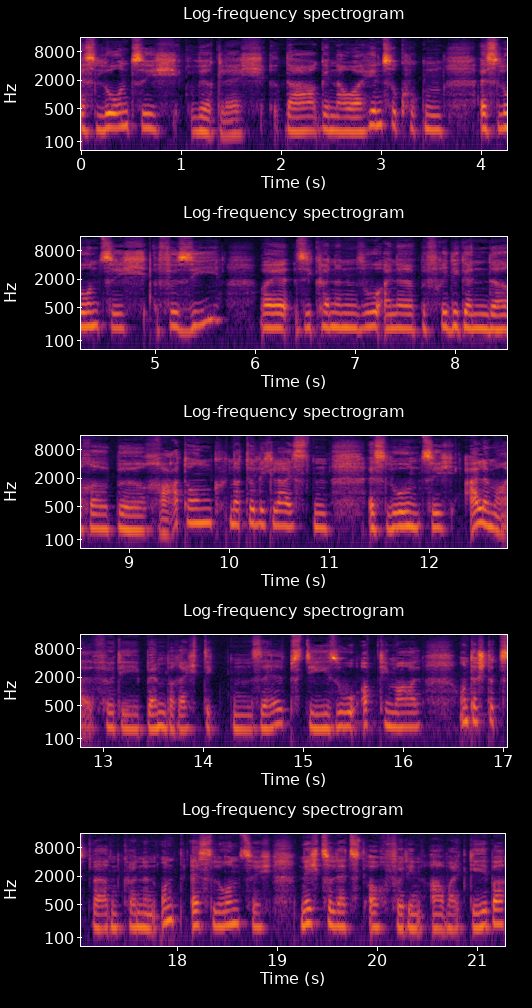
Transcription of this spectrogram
es lohnt sich wirklich, da genauer hinzugucken. Es lohnt sich für Sie, weil Sie können so eine befriedigendere Beratung natürlich leisten. Es lohnt sich allemal für die BEM-Berechtigten selbst, die so optimal unterstützt werden können. Und es lohnt sich nicht zuletzt auch für den Arbeitgeber,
